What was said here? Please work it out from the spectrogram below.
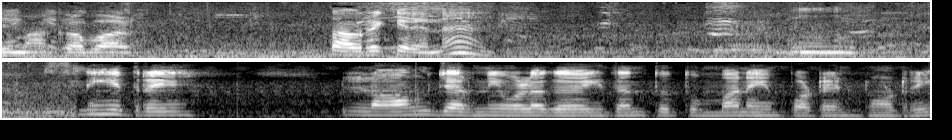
ದಿಮಾಕ ಭಾಳ ತಾವ್ರೆಕೆರೆನ? ಹ್ಞೂ ಸ್ನೇಹಿತರೆ ಲಾಂಗ್ ಜರ್ನಿ ಒಳಗೆ ಇದಂತೂ ತುಂಬಾ ಇಂಪಾರ್ಟೆಂಟ್ ನೋಡ್ರಿ.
